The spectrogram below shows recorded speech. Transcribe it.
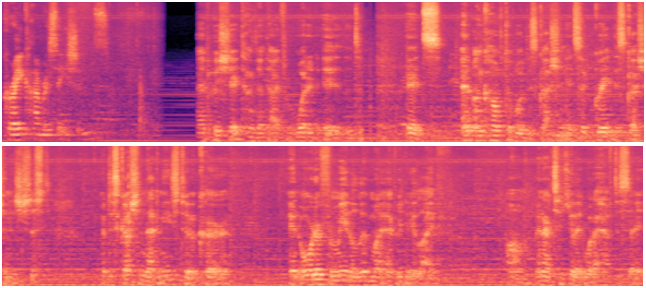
great conversations. I appreciate Tongues Untied for what it is. It's, it's an uncomfortable discussion. It's a great discussion. It's just a discussion that needs to occur in order for me to live my everyday life um, and articulate what I have to say.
